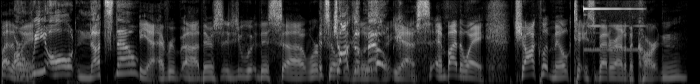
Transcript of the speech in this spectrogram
By the way Are way, we all nuts now? Yeah, every uh, there's this. Uh, we're It's filled with chocolate milk! Yes, and by the way, chocolate milk tastes better out of the carton.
